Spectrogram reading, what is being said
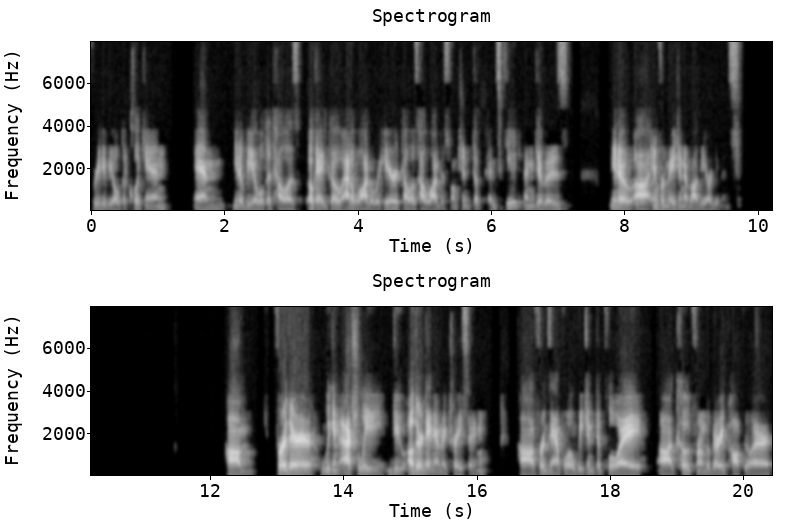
for you to be able to click in and you know be able to tell us, okay, go add a log over here, tell us how long this function took to execute, and give us you know uh, information about the arguments. Um, Further, we can actually do other dynamic tracing. Uh, for example, we can deploy uh, code from the very popular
